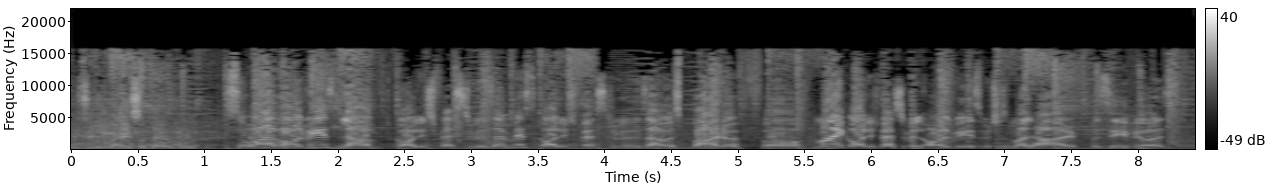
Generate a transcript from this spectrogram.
you feel nice about it. So I've always loved college festivals. I miss college festivals. I was part of uh, my college festival always, which is Malhar for Xavier's.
